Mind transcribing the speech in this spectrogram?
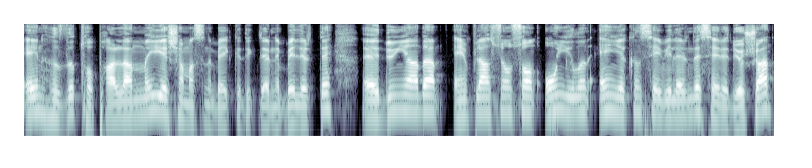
en hızlı toparlanmayı yaşamasını beklediklerini belirtti. E, dünyada enflasyon son 10 yılın en yakın seviyelerinde seyrediyor şu an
